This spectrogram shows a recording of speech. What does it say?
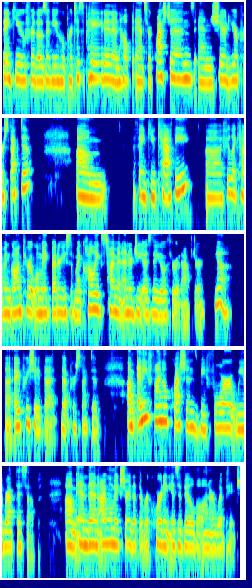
Thank you for those of you who participated and helped answer questions and shared your perspective. Um, thank you, Kathy. Uh, I feel like having gone through it will make better use of my colleagues' time and energy as they go through it after. Yeah, I I appreciate that, that perspective. Um, any final questions before we wrap this up? Um, and then I will make sure that the recording is available on our webpage.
